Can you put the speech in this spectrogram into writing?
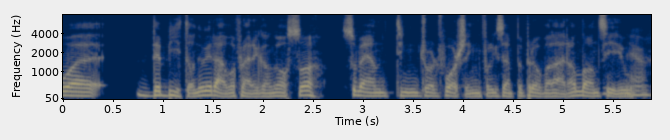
Og eh, det biter han jo i ræva flere ganger også, som er en ting George Washington for eksempel prøver å lære han. da Han sier jo yeah.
